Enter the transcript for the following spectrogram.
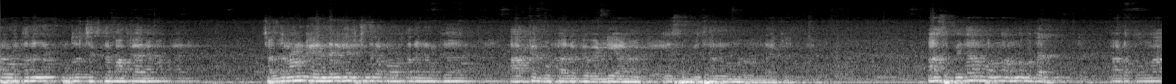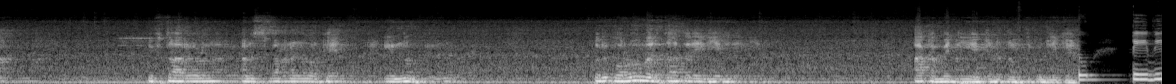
പ്രവർത്തനങ്ങൾ കൂടുതൽ ശക്തമാക്കാനും ചങ്ങരകുളം കേന്ദ്രീകരിച്ചുള്ള പ്രവർത്തനങ്ങൾക്ക് ആക്കം കൂട്ടാനൊക്കെ വേണ്ടിയാണ് ഈ സംവിധാനം നമ്മൾ ഉണ്ടാക്കിയത്. ആ സംവിധാനം വന്ന അന്ന് മുതൽ നടത്തുന്ന ഇഫ്താറുകളും അനുസ്മരണങ്ങളും ഒക്കെ ഇന്നും ഒരു കുറവും വരുത്താത്ത രീതിയിൽ ആ കമ്മിറ്റി ഏറ്റെടുത്ത് നടത്തിക്കൊണ്ടിരിക്കുകയാണ്. ടി വി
